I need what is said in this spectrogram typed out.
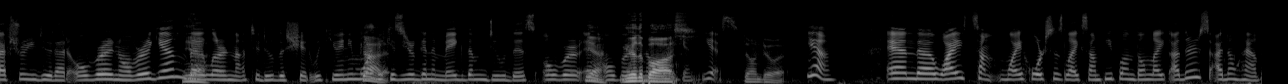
after you do that over and over again, Yeah. they learn not to do the shit with you anymore Got it. because you're going to make them do this over Yeah. and over again. You're the boss. again. Yes. don't do it. Yeah. And uh, why some why horses like some people and don't like others? I don't have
